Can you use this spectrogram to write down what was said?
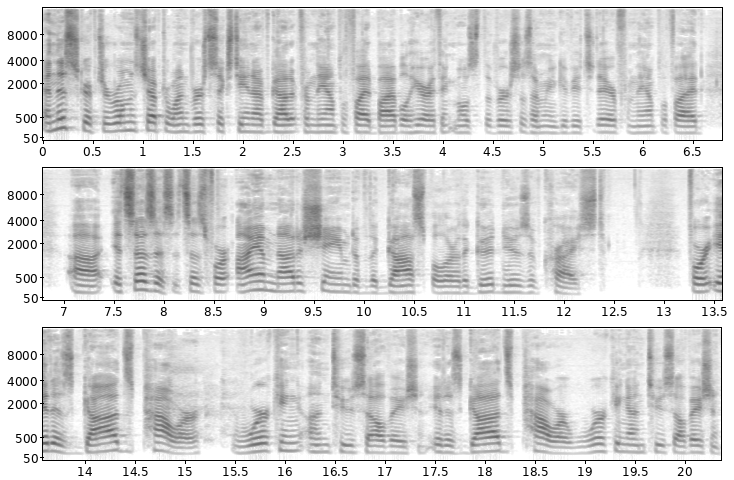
And this scripture, Romans chapter 1, verse 16, I've got it from the Amplified Bible here. I think most of the verses I'm going to give you today are from the Amplified. Uh, it says this it says, For I am not ashamed of the gospel or the good news of Christ, for it is God's power working unto salvation. It is God's power working unto salvation.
